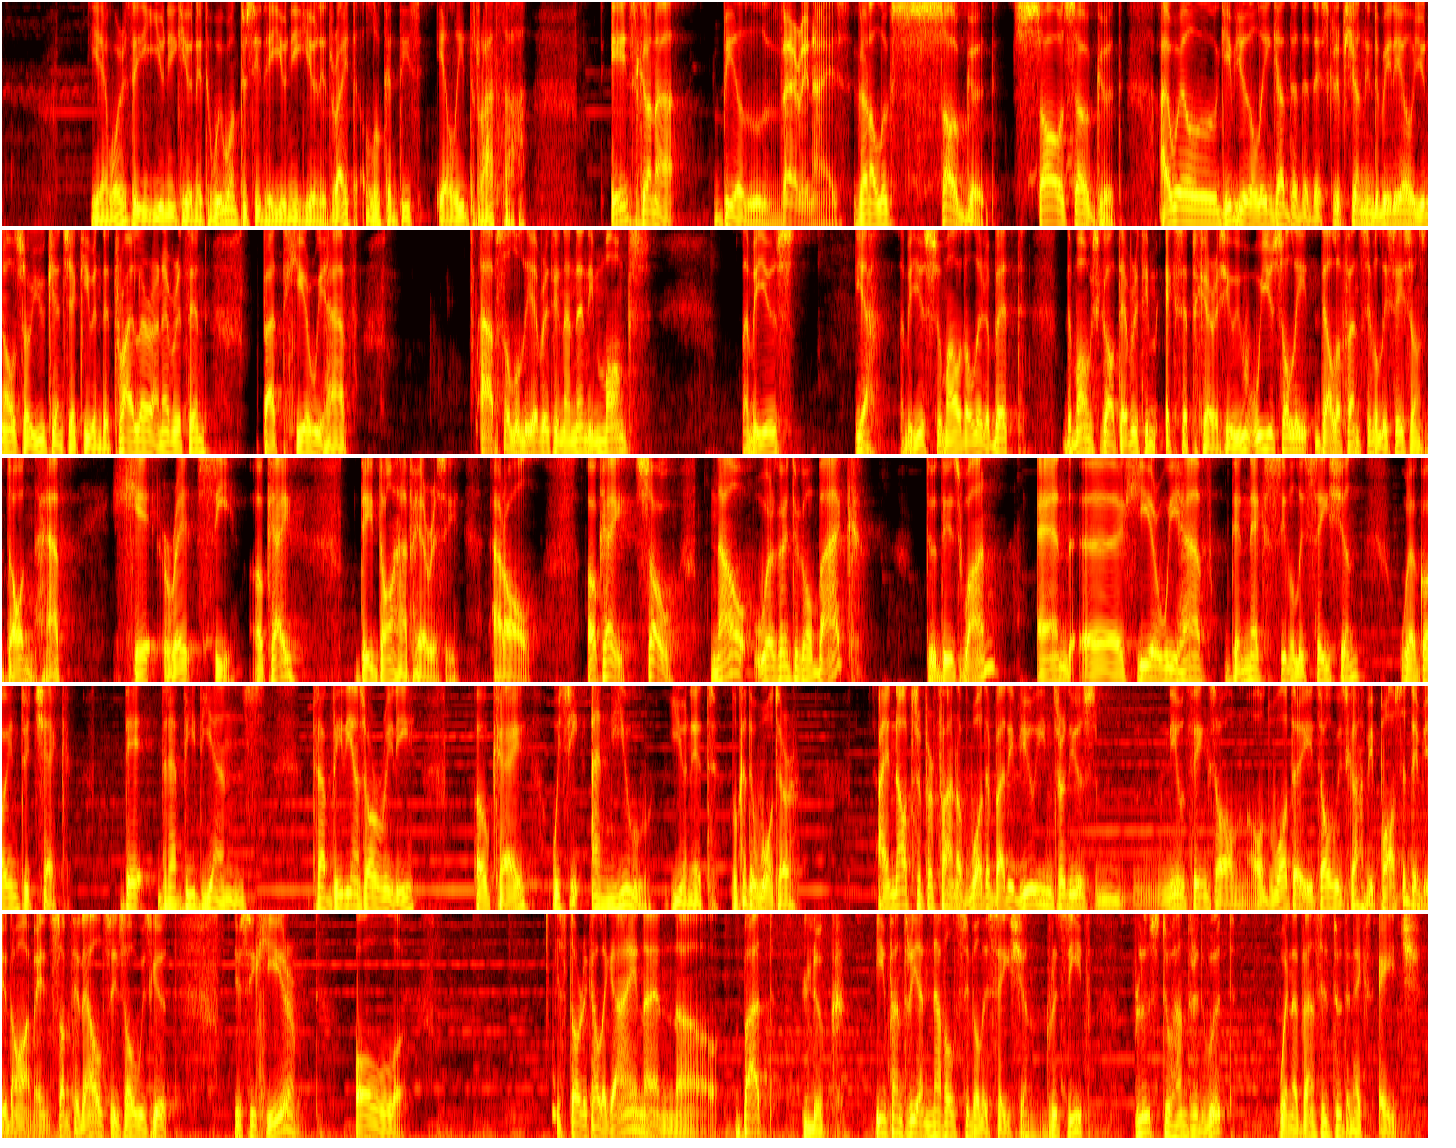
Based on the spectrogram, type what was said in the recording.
Yeah, where is the unique unit? We want to see the unique unit, right? Look at this Elite Ratha. It's gonna be very nice. Gonna look so good. So, so good. I will give you the link under the description in the video, you know, so you can check even the trailer and everything. But here we have absolutely everything. And then the monks, let me use, yeah, let me just zoom out a little bit. The monks got everything except heresy. We, we usually, the elephant civilizations don't have heresy, okay? They don't have heresy at all. Okay, so now we're going to go back to this one. And uh, here we have the next civilization. We're going to check the Dravidians. Dravidians already. Okay, we see a new unit. Look at the water. I'm not super fan of water, but if you introduce new things on, on water, it's always gonna be positive, you know. I mean, something else is always good. You see here, all historical again, and uh, but look, infantry and naval civilization receive plus 200 wood when advances to the next age.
